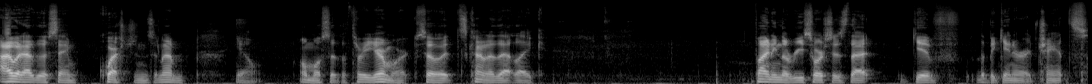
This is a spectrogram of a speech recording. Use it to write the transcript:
i would have those same questions and i'm you know almost at the three year mark. So it's kind of that like finding the resources that give the beginner a chance.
